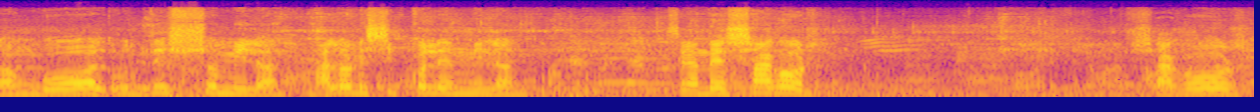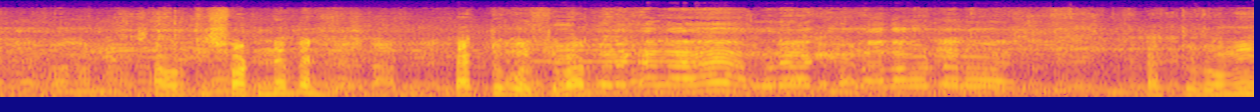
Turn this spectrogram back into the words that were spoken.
লং বল উদ্দেশ্য মিলন, ভালো রিসিভ করলেন মিলন। সেখান থেকে সাগর। সাগর সাগর কি শট নেবেন? Back to goalkeeper back to Romi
